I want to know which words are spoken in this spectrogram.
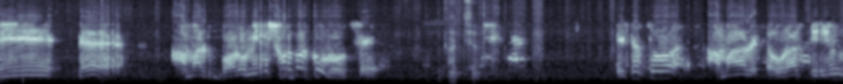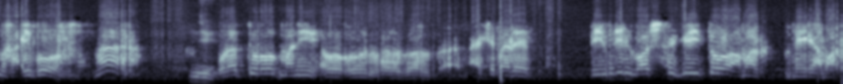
মেয়ে আমার বড় মেয়ে সম্পর্ক বলছে আচ্ছা। এটা তো আমার ওরা তিন ভাই বোন হ্যাঁ ওরা তো মানে একেবারে তিন দিন বয়স থেকেই তো আমার মেয়ে আমার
